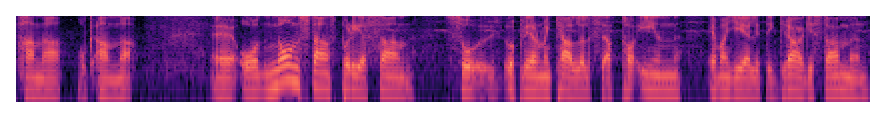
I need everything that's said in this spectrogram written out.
Hanna och Anna. Eh, Och någonstans på resan så upplever de en kallelse att ta in evangeliet i Gragestammen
